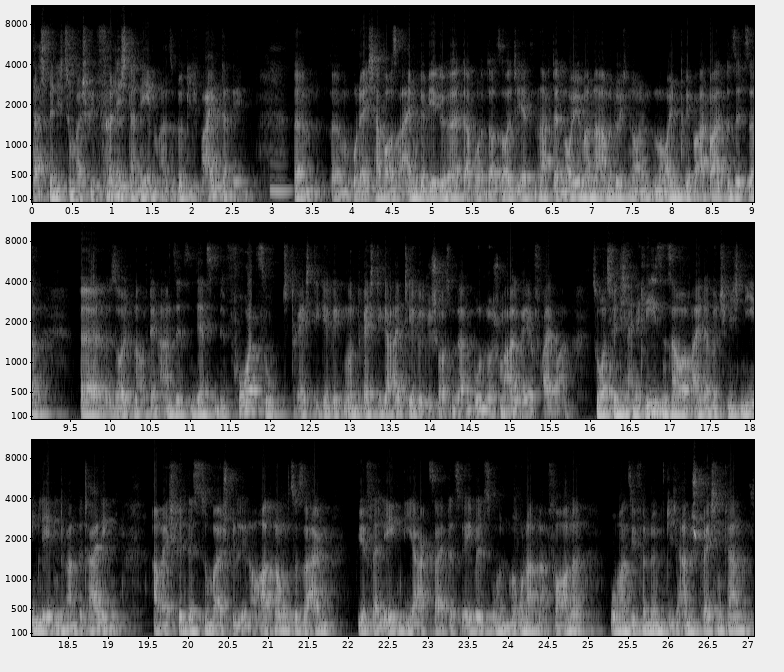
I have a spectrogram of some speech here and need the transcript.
Das finde ich zum Beispiel völlig daneben, also wirklich weit daneben. Ja. Ähm, ähm, oder ich habe aus einem Revier gehört, da, da sollte jetzt nach der Neuübernahme durch einen neuen Privatwaldbesitzer äh, sollten auf den Ansitzen jetzt bevorzugt trächtige Ricken und trächtige Alttiere geschossen werden, wo nur Schmalrehe frei waren. Sowas finde ich eine Riesensauerei, da würde ich mich nie im Leben dran beteiligen. Aber ich finde es zum Beispiel in Ordnung zu sagen, wir verlegen die Jagdzeit des Rehwilds um einen Monat nach vorne, wo man sie vernünftig ansprechen kann.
